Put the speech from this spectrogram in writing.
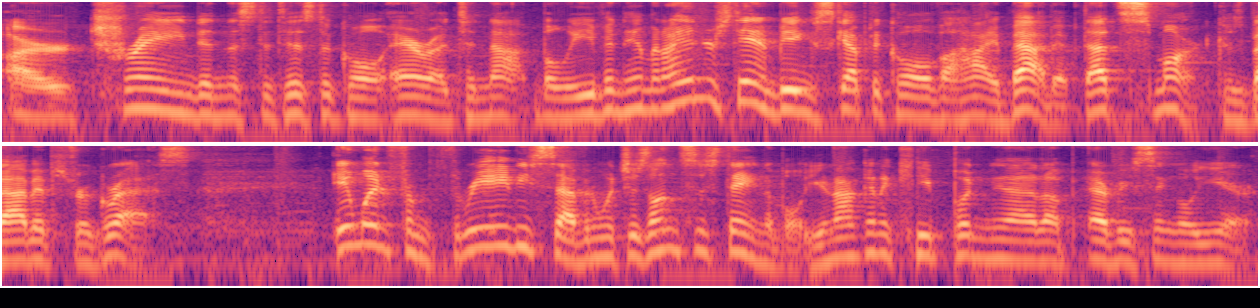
are trained in the statistical era to not believe in him. And I understand being skeptical of a high BABIP. That's smart because BABIPs regress. It went from 387, which is unsustainable. You're not going to keep putting that up every single year.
